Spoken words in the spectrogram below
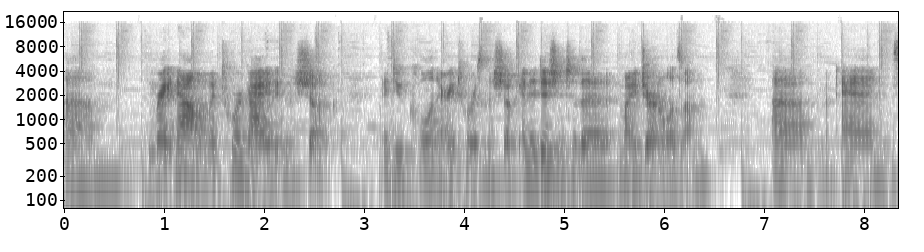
Um, right now i'm a tour guide in the shuk I do culinary tours in the Shuk in addition to the my journalism. Um, and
